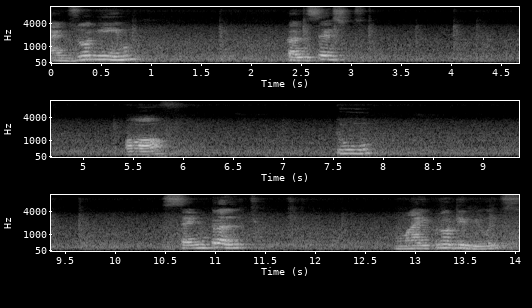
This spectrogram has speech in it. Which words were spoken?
axoneme consist of two central microtubules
